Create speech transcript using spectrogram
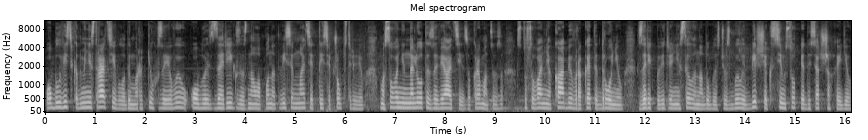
облвійськадміністрації Володимир Артюх заявив, область за рік зазнала понад 18 тисяч обстрілів, масовані нальоти з авіації, зокрема, це застосування кабів, ракети, дронів. За рік повітряні сили над областю збили більш як 750 шахедів.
